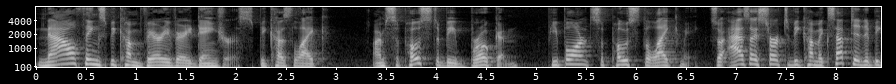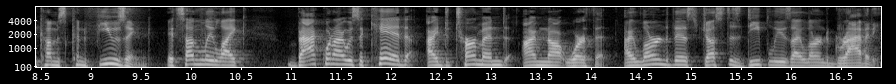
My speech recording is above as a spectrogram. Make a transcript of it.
now things become very, very dangerous because, like, I'm supposed to be broken People aren't supposed to like me. So as I start to become accepted, it becomes confusing. It's suddenly like, back when I was a kid, I determined I'm not worth it. I learned this just as deeply as I learned gravity.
